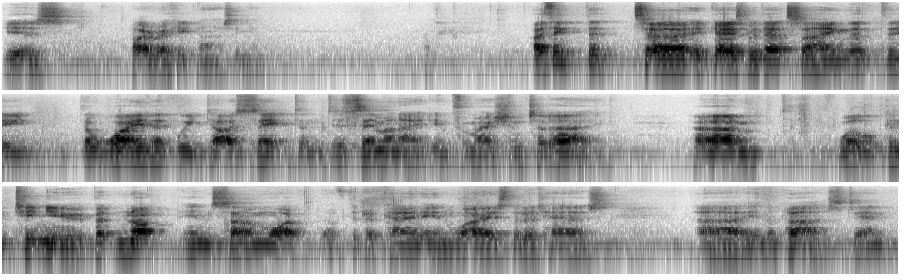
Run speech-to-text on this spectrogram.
is by recognising it. I think that uh, it goes without saying that the, the way that we dissect and disseminate information today um, will continue, but not in somewhat of the draconian ways that it has uh, in the past. And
